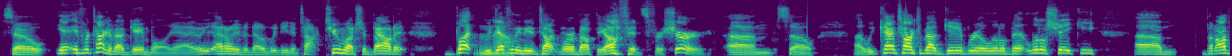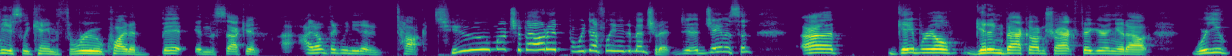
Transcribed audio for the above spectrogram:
So yeah, if we're talking about game ball, yeah, I don't even know if we need to talk too much about it, but we No. definitely need to talk more about the offense for sure. Um, so uh, we kind of talked about Gabriel a little bit, a little shaky, um, but obviously came through quite a bit in the second. I- I don't think we need to talk too much about it, but we definitely need to mention it. J- Jamison, uh, Gabriel getting back on track, figuring it out. Were you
